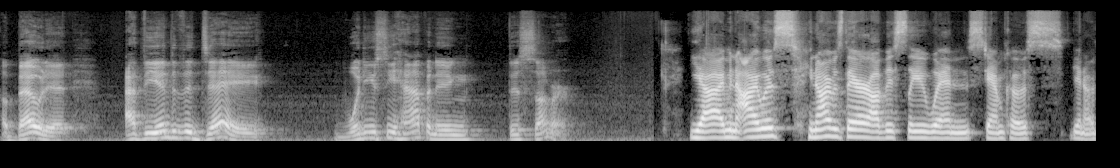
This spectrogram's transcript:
about it. At the end of the day, what do you see happening this summer? Yeah, I mean, I was, you know, I was there obviously when Stamkos, you know,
